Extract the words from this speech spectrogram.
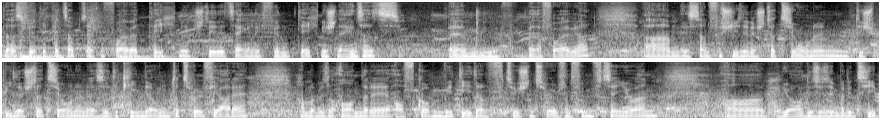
Das Fertigkeitsabzeichen Feuerwehrtechnik steht jetzt eigentlich für den technischen Einsatz beim, bei der Feuerwehr. Ähm, es sind verschiedene Stationen, die Spielerstationen, also die Kinder unter 12 Jahre, haben ein bisschen andere Aufgaben wie die dann zwischen 12 und 15 Jahren. Äh, ja, das ist im Prinzip,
